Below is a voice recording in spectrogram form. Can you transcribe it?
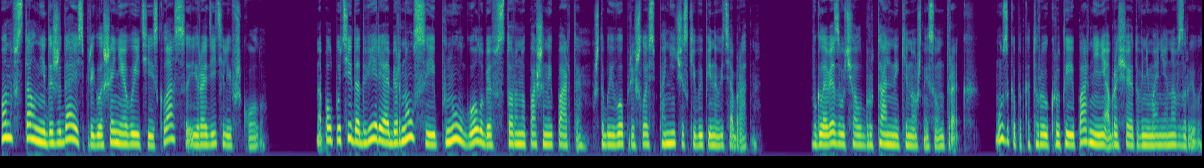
Он встал, не дожидаясь приглашения выйти из класса и родителей в школу. На полпути до двери обернулся и пнул голубя в сторону Пашиной парты, чтобы его пришлось панически выпинывать обратно. В голове звучал брутальный киношный саундтрек, музыка, под которую крутые парни не обращают внимания на взрывы.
